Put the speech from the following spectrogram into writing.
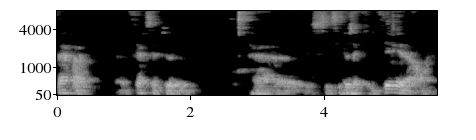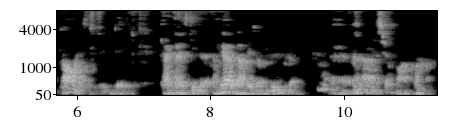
faire faire cette ces, deux activités en même temps, et c'est des caractéristiques de la période, hein, les hommes nuls, euh, bien sûr, pour avoir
